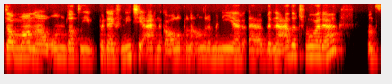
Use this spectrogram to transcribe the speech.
dan mannen, omdat die per definitie eigenlijk al op een andere manier uh, benaderd worden? Want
